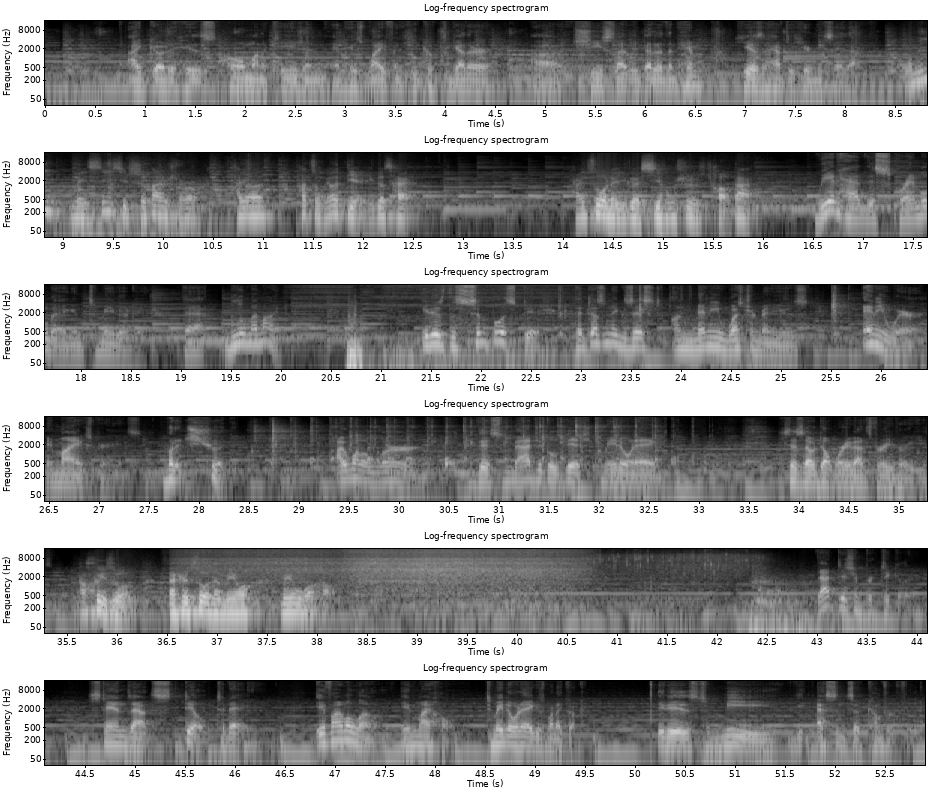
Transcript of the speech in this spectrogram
I go to his home on occasion, and his wife and he cook together. Uh, she's slightly better than him. He doesn't have to hear me say that. We had had this scrambled egg and tomato dish that blew my mind. It is the simplest dish that doesn't exist on many Western menus anywhere in my experience, but it should. I want to learn this magical dish, tomato and egg. He says, oh, don't worry about it, it's very, very easy. 他会做，但是做的没有没有我好。That dish in particular stands out still today. If I'm alone in my home, tomato and egg is what I cook. It is, to me, the essence of comfort food.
